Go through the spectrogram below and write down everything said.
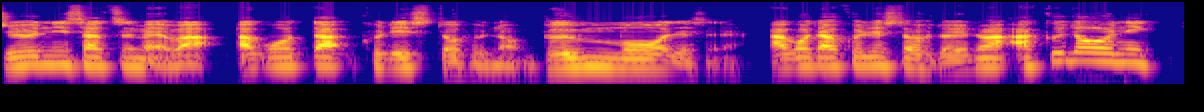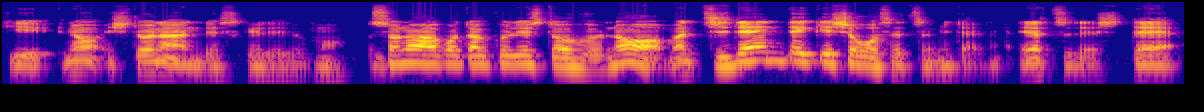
12冊目は、アゴタ・クリストフの文盲ですね。アゴタ・クリストフというのは悪道日記の人なんですですけれども、そのアゴタ・クリストフの、まあ、自伝的小説みたいなやつでして、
